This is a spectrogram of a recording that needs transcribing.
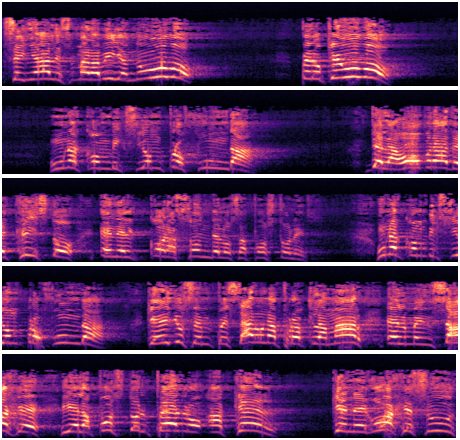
señales, maravillas, no hubo. Pero ¿qué hubo? Una convicción profunda de la obra de Cristo en el corazón de los apóstoles. Una convicción profunda que ellos empezaron a proclamar el mensaje y el apóstol Pedro, aquel que negó a Jesús,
